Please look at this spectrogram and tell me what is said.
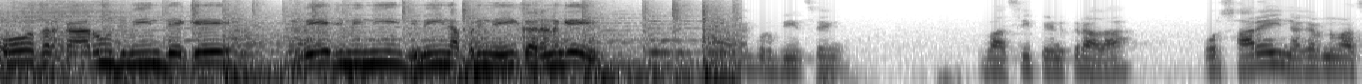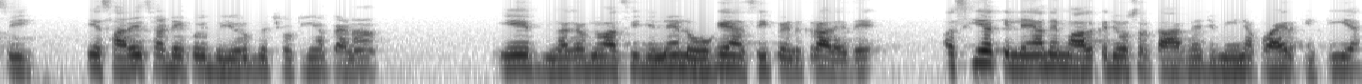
ਉਹ ਸਰਕਾਰ ਨੂੰ ਜ਼ਮੀਨ ਦੇ ਕੇ ਬੇਜ਼ਮੀਨੀ ਜ਼ਮੀਨ ਆਪਣੀ ਨਹੀਂ ਕਰਨਗੇ। ਗੁਰਬੀਰ ਸਿੰਘ, ਵਾਸੀ ਪਿੰਡ ਘਰਾਲਾ ਔਰ ਸਾਰੇ ਹੀ ਨਗਰ ਨਿਵਾਸੀ, ਇਹ ਸਾਰੇ ਸਾਡੇ ਕੋਈ ਬਜ਼ੁਰਗ ਛੋਟੀਆਂ ਪੈਣਾ ਇਹ ਨਗਰ ਨਿਵਾਸੀ ਜਿੰਨੇ ਲੋਕ ਆ ਅਸੀਂ ਪਿੰਡ ਘਰਾਲੇ ਦੇ ਅੱਸੀਆਂ ਕਿੱਲਿਆਂ ਦੇ ਮਾਲਕ ਜੋ ਸਰਕਾਰ ਨੇ ਜ਼ਮੀਨ ਅਕਵਾਇਰ ਕੀਤੀ ਆ,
